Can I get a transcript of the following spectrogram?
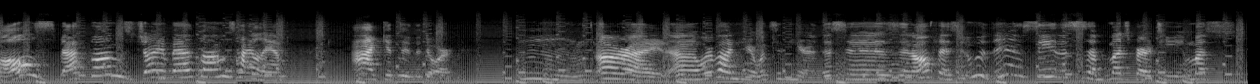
balls? Bath bombs? Giant bath bombs? High lamp. I get through the door. Hmm, alright. Uh, what about in here? What's in here? This is an office. Ooh, yeah, see, this is a much better TV. Must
